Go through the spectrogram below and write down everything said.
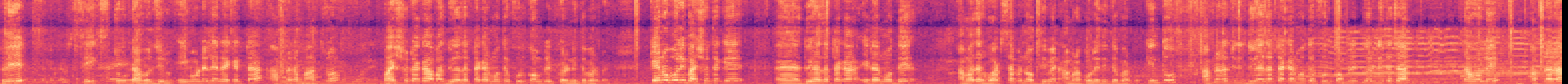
blade six two double zero এই মডেলের র্যাকেটটা আপনারা মাত্র বাইশশো টাকা বা দুই হাজার টাকার মধ্যে ফুল কমপ্লিট করে নিতে পারবেন। কেন বলি বাইশশো থেকে দুই হাজার টাকা? এটার মধ্যে আমাদের হোয়াটসঅ্যাপে নক দিবেন, আমরা বলে দিতে পারব। কিন্তু আপনারা যদি দুই হাজার টাকার মধ্যে ফুল কমপ্লিট করে নিতে চান, তাহলে আপনারা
